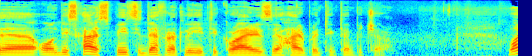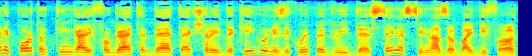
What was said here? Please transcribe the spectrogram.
uh, on these higher speeds definitely it requires a higher printing temperature. One important thing I forgot that actually the Kingroon is equipped with the stainless steel nozzle by default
